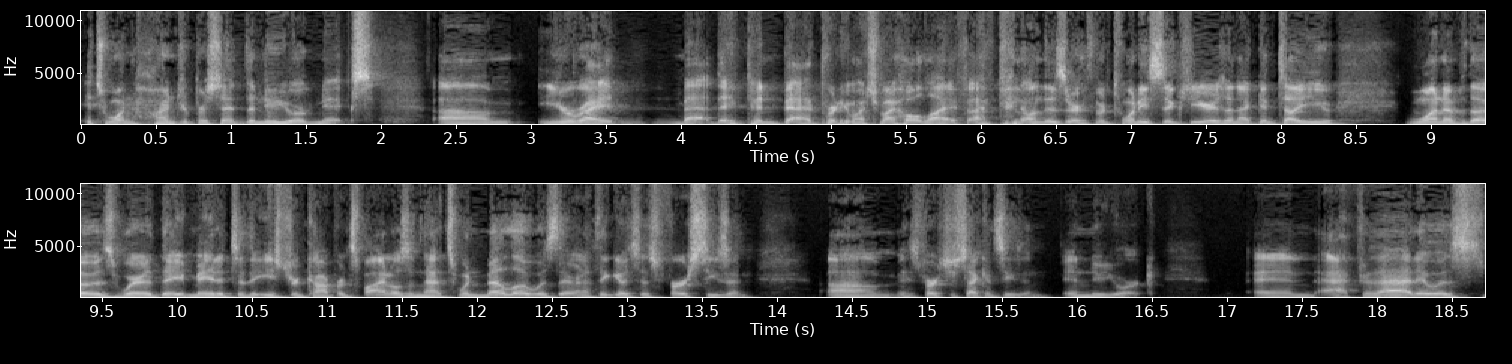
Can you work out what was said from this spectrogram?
It's 100% the New York Knicks. Um, you're right, Matt. They've been bad pretty much my whole life. I've been on this earth for 26 years, and I can tell you one of those where they made it to the Eastern Conference Finals, and that's when Melo was there, and I think it was his first season, um, his first or second season in New York. And after that, it was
